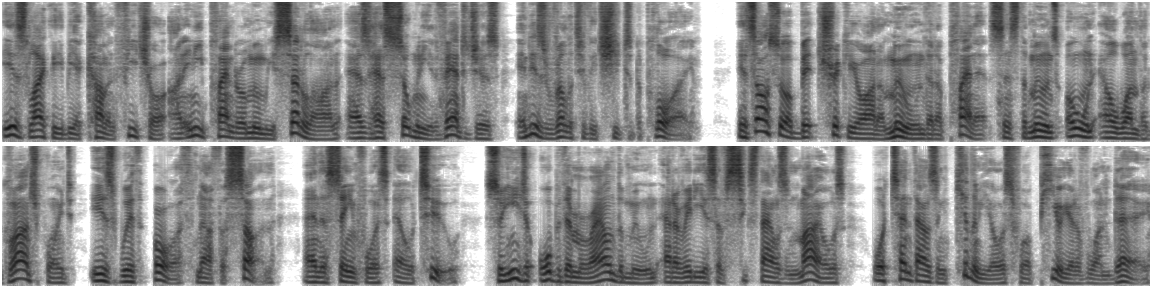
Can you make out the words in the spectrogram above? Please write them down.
is likely to be a common feature on any planet or moon we settle on as it has so many advantages and is relatively cheap to deploy. It's also a bit trickier on a moon than a planet since the moon's own L1 Lagrange point is with Earth, not the Sun, and the same for its L2, so you need to orbit them around the moon at a radius of 6,000 miles or 10,000 kilometers for a period of one day.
